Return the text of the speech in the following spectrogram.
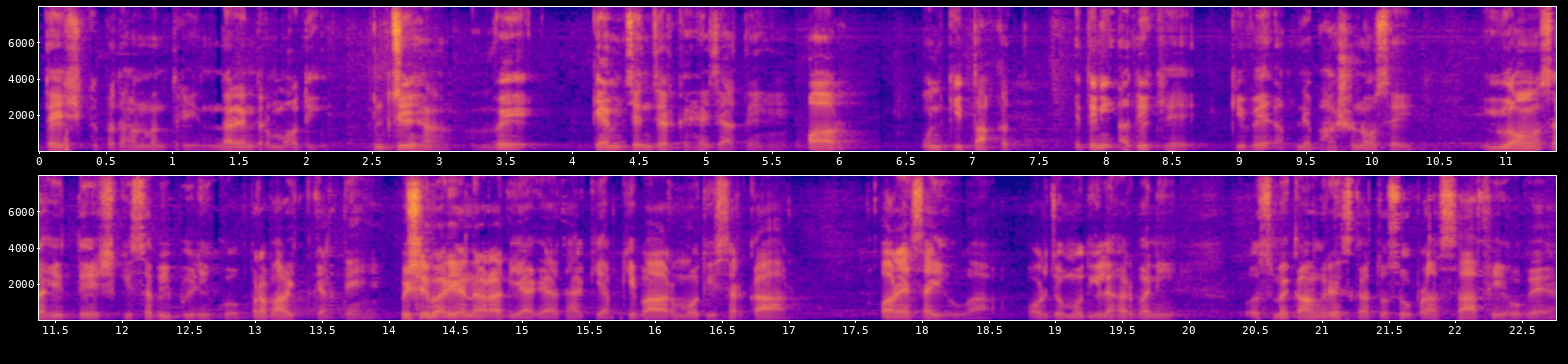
देश के प्रधानमंत्री नरेंद्र मोदी। जी हाँ, वे गेम चेंजर कहे जाते हैं और उनकी ताकत इतनी अधिक है कि वे अपने भाषणों से युवाओं सहित देश की सभी पीढ़ी को प्रभावित करते हैं। पिछली बार यह नारा दिया गया था कि अब की बार मोदी सरकार, और ऐसा ही हुआ, और जो मोदी लहर बनी, उसमें कांग्रेस का तो सुपड़ा साफ़ ही हो गया।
